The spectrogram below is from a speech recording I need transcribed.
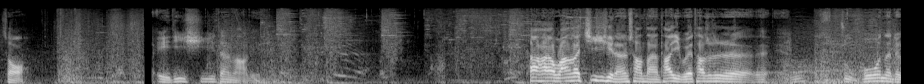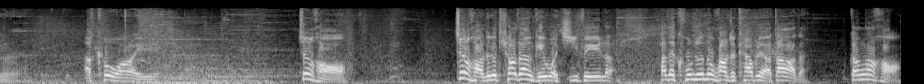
走，ADC 在哪里？他还玩个机器人上单，他以为他是主播呢。这个人啊，扣二 A，正好。正好这个跳弹给我击飞了，他在空中的话是开不了大的，刚刚好。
